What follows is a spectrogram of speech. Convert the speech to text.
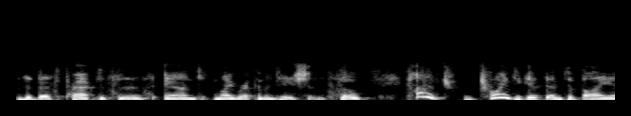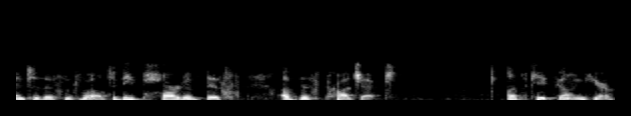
the best practices and my recommendations. So kind of tr trying to get them to buy into this as well, to be part of this, of this project. Let's keep going here.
